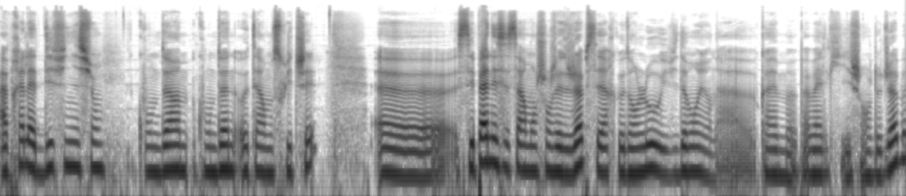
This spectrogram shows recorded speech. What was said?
Après, la définition qu'on donne, qu'on donne au terme switcher, euh, c'est pas nécessairement changer de job, c'est-à-dire que dans l'eau, évidemment, il y en a quand même pas mal qui changent de job,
